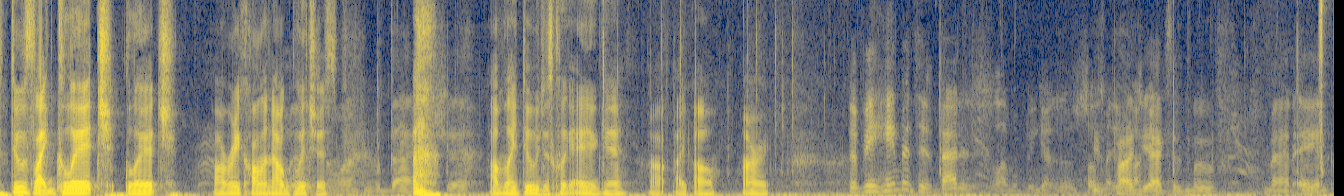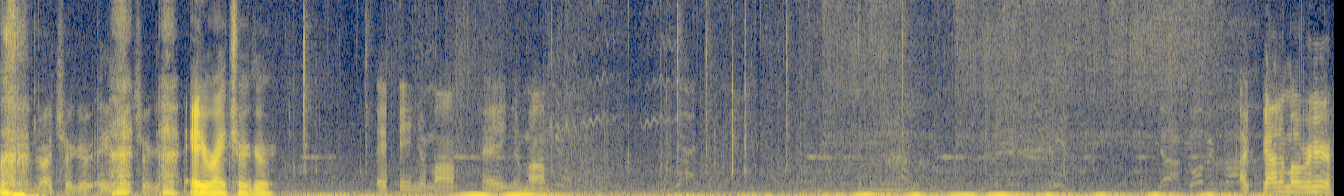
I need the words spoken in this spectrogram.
Dude's like glitch, glitch. Already calling out glitches. don't want people dying and shit. I'm like, dude, just click A again. Uh, like, oh, all right. The behemoth is bad at this level because there's so Use many. Prodigy fucking- X's move. Man, A and, A and right trigger, A and right trigger. A right trigger. Hey, and your mom. Hey, and your mom. I got him over here.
